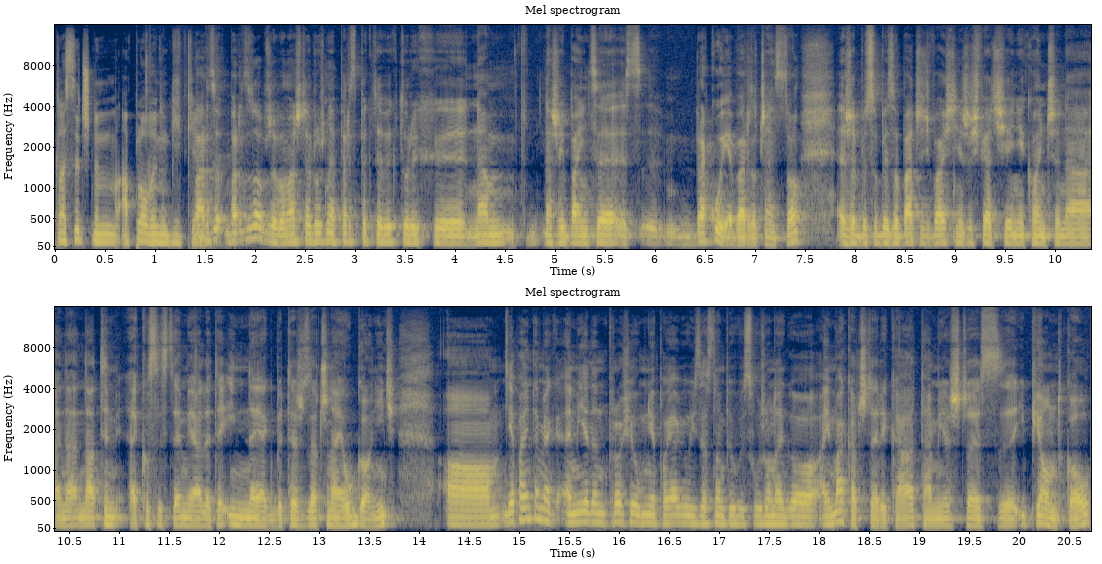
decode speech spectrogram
klasycznym Apple'owym geekiem. Bardzo, bardzo dobrze, bo masz te różne perspektywy, których który nam w naszej bańce brakuje bardzo często, żeby sobie zobaczyć właśnie, że świat się nie kończy na, na, na tym ekosystemie, ale te inne jakby też zaczynają gonić. Um, ja pamiętam jak M1 Pro się u mnie pojawił i zastąpił wysłużonego iMac'a 4K, tam jeszcze z i piątką.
